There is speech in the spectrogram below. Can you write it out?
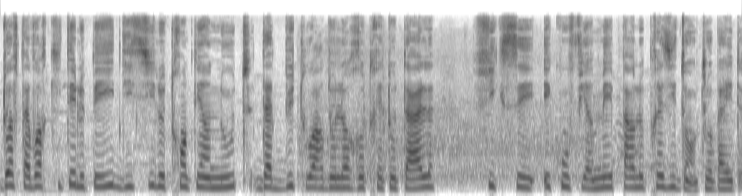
doivent avoir quitté le pays d'ici le 31 août, date butoir de leur retrait total, fixée et confirmée par le président Joe Biden.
